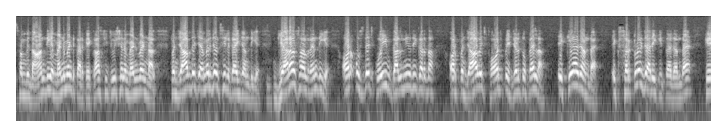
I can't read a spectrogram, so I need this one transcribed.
ਸੰਵਿਧਾਨ ਦੀ ਅਮੈਂਡਮੈਂਟ ਕਰਕੇ ਕਨਸਟੀਟਿਊਸ਼ਨ ਅਮੈਂਡਮੈਂਟ ਨਾਲ ਪੰਜਾਬ ਦੇ ਵਿੱਚ ਐਮਰਜੈਂਸੀ ਲਗਾਈ ਜਾਂਦੀ ਹੈ। 11 ਸਾਲ ਰਹਿੰਦੀ ਹੈ ਔਰ ਉਸ ਦੇ ਵਿੱਚ ਕੋਈ ਗੱਲ ਨਹੀਂ ਉਹਦੀ ਕਰਦਾ। ਔਰ ਪੰਜਾਬ ਵਿੱਚ ਫੌਜ ਭੇਜਣ ਤੋਂ ਪਹਿਲਾਂ ਇਹ ਕਿਹਾ ਜਾਂਦਾ ਹੈ, ਇੱਕ ਸਰਕੂਲਰ ਜਾਰੀ ਕੀਤਾ ਜਾਂਦਾ ਹੈ ਕਿ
